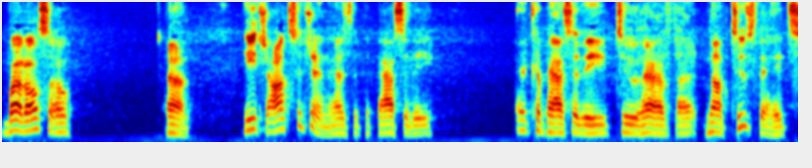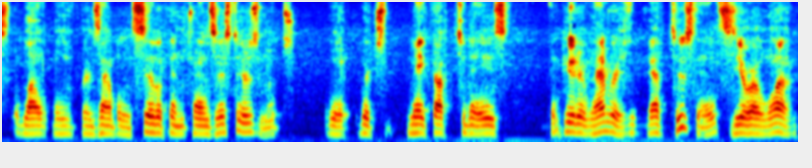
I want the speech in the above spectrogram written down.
but also. Um, each oxygen has the capacity capacity to have uh, not two states, like for example, silicon transistors, which which make up today's computer memories. Have two states, zero, one,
